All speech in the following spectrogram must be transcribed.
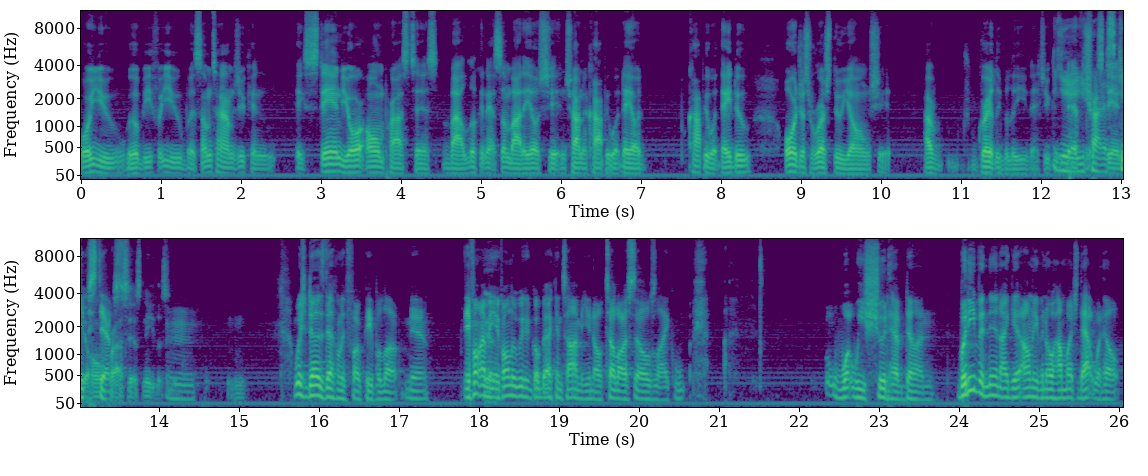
for you will be for you, but sometimes you can extend your own process by looking at somebody else shit and trying to copy what they are copy what they do or just rush through your own shit. I greatly believe that you can Yeah, you try to skip your steps. process needlessly. Mm. Which does definitely fuck people up. Yeah. If I mean, Yeah. if only we could go back in time and you know tell ourselves like what we should have done. But even then, I get I don't even know how much that would help.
